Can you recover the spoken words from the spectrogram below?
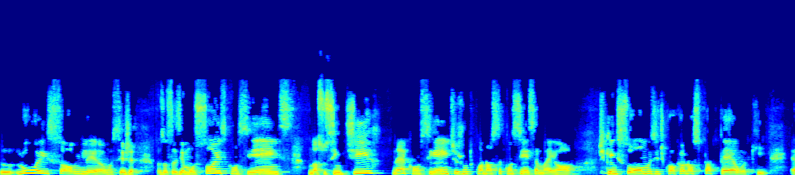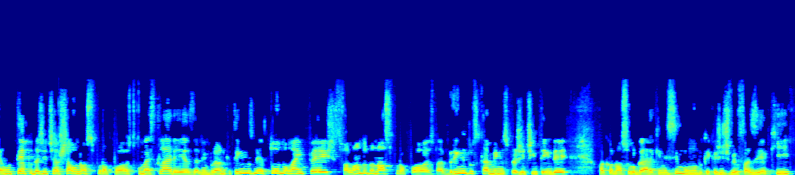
Lua e Sol em Leão, ou seja, as nossas emoções conscientes, o nosso sentir né, consciente junto com a nossa consciência maior de quem somos e de qual é o nosso papel aqui. É um tempo da gente achar o nosso propósito com mais clareza, lembrando que temos Netuno lá em Peixes, falando do nosso propósito, abrindo os caminhos para a gente entender qual é o nosso lugar aqui nesse mundo, o que, que a gente veio fazer aqui.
